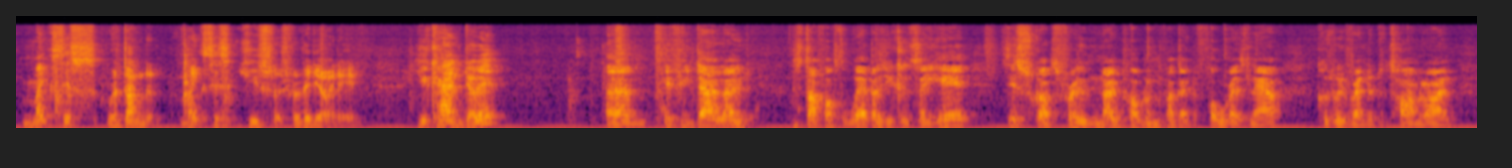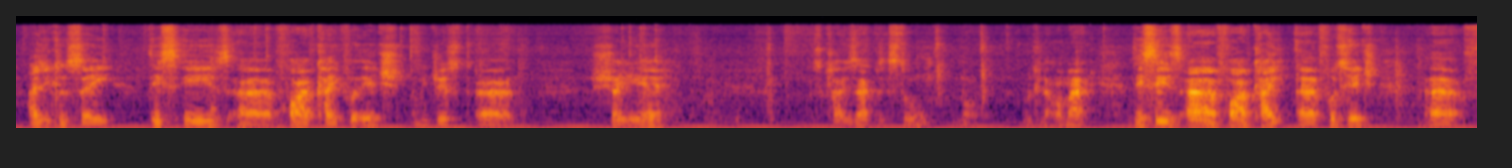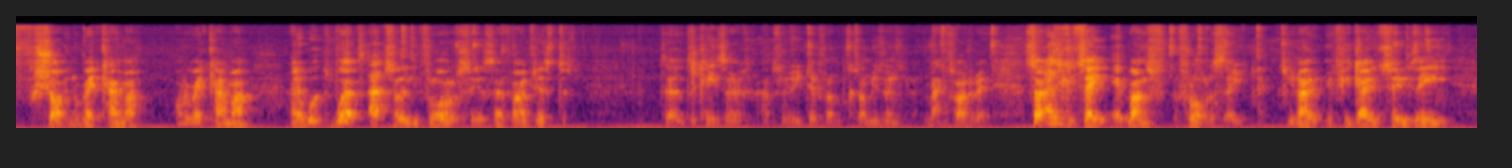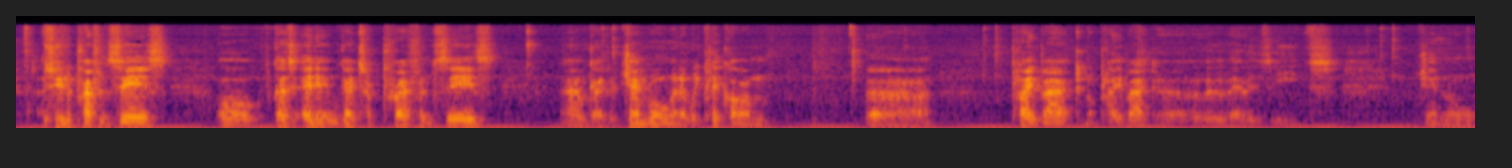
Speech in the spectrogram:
Makes this redundant, makes this useless for video editing. You can do it um, if you download stuff off the web, as you can see here. This scrubs through no problem. If I go to full res now, because we've rendered the timeline, as you can see, this is uh, 5K footage. Let me just uh, show you here. Let's close that because it's still not looking at my Mac. This is uh, 5K uh, footage uh, shot in a red camera, on a red camera, and it works, works absolutely flawlessly. So if I just the, the keys are absolutely different because I'm using Mac side of it. So as you can see, it runs flawlessly. You know, if you go to the to the preferences, or go to edit, we'll go to preferences, uh, we'll go to general, and then we click on uh, playback, not playback. Uh, where is it? General.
